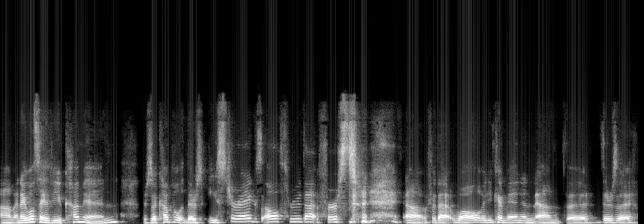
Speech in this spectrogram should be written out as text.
Um, and I will say, if you come in, there's a couple, there's Easter eggs all through that first, uh, for that wall when you come in. And um, the, there's a,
